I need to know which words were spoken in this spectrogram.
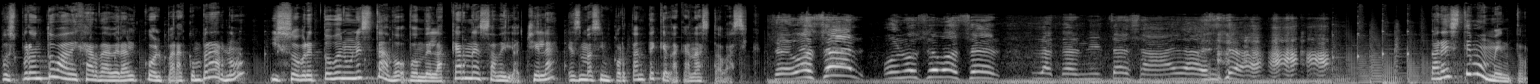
pues pronto va a dejar de haber alcohol para comprar, ¿no? Y sobre todo en un estado donde la carne asada y la chela es más importante que la canasta básica. ¿Se va a hacer o no se va a hacer la carnita asada? Para este momento,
